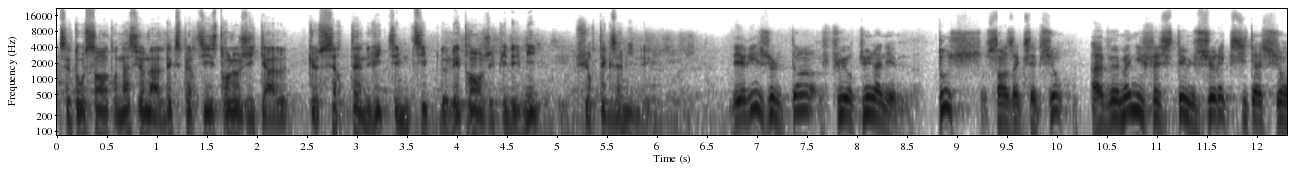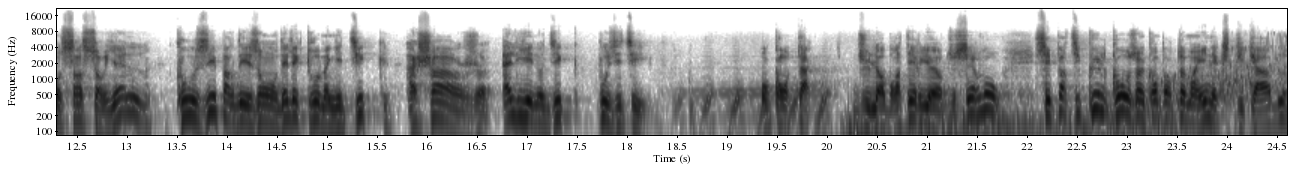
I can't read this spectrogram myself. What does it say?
C'est au Centre national d'expertise trologicale que certaines victimes types de l'étrange épidémie furent examinées. Les résultats furent unanimes. Tous, sans exception, avaient manifesté une surexcitation sensorielle causée par des ondes électromagnétiques à charge aliénodique positive. Au contact du lobe antérieur du cerveau, ces particules causent un comportement inexplicable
